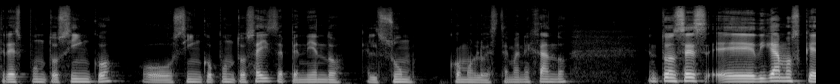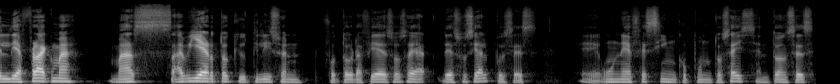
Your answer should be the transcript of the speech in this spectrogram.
3.5 o 5.6 dependiendo el zoom cómo lo esté manejando. Entonces, eh, digamos que el diafragma más abierto que utilizo en fotografía de social, de social pues es un f5.6. Entonces,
